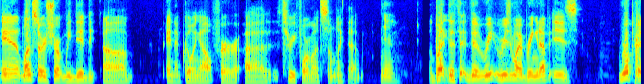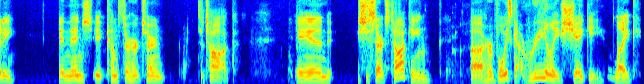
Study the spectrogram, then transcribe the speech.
And long story short, we did um, end up going out for uh, three, four months, something like that. yeah, But the th- the re- reason why I bring it up is real pretty, and then sh- it comes to her turn to talk, and she starts talking. Uh, her voice got really shaky, like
